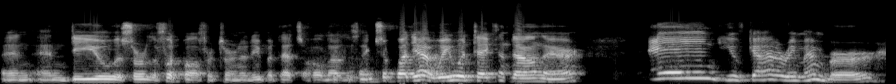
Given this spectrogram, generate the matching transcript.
and and DU was sort of the football fraternity, but that's a whole other thing. So, but yeah, we would take them down there, and you've got to remember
